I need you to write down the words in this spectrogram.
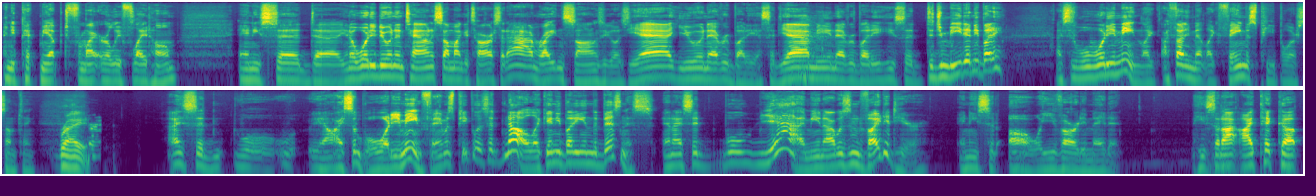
and he picked me up for my early flight home. And he said, uh, "You know, what are you doing in town?" He saw my guitar. I said, "Ah, I'm writing songs." He goes, "Yeah, you and everybody." I said, "Yeah, me and everybody." He said, "Did you meet anybody?" I said, "Well, what do you mean?" Like, I thought he meant like famous people or something. Right. I said, well, you know, I said, well, what do you mean, famous people? He said, no, like anybody in the business. And I said, well, yeah, I mean, I was invited here. And he said, oh, well, you've already made it. he said I, I pick up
